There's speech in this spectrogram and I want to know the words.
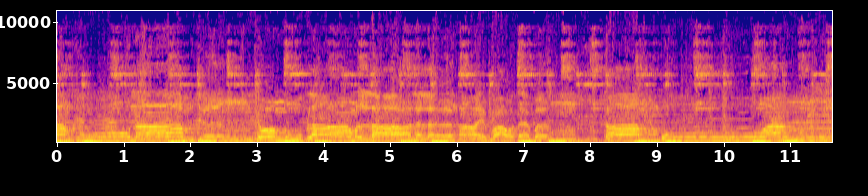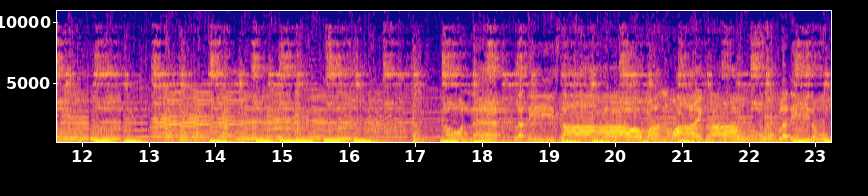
ามคูน้ำเจิงชมหมูปลามันลาละเลิงอ้ายเฝ้าแต่เบิ่งตามบวงโน่นแน่กระดีสาวมันวายคล้าวกระดีหนุ่ม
